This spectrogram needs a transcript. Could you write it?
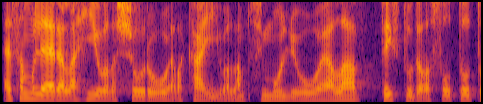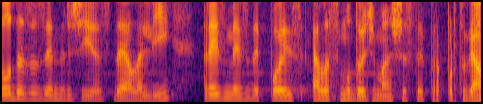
Essa mulher, ela riu, ela chorou, ela caiu, ela se molhou, ela fez tudo, ela soltou todas as energias dela ali Três meses depois, ela se mudou de Manchester para Portugal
